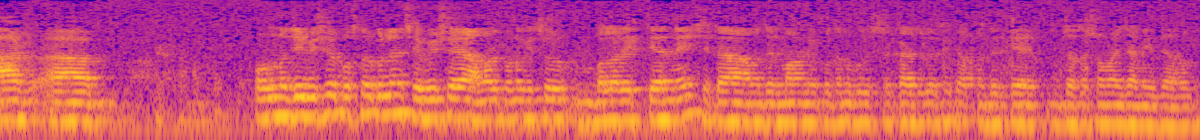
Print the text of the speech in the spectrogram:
আর অন্য যে বিষয়ে প্রশ্ন করলেন সে বিষয়ে আমার কোনো কিছু বলার ইখতিয়ার নেই। সেটা আমাদের মাননীয় প্রধান উপদেষ্টার কার্যালয় থেকে আপনাদেরকে যথাসময় জানিয়ে দেওয়া হবে।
